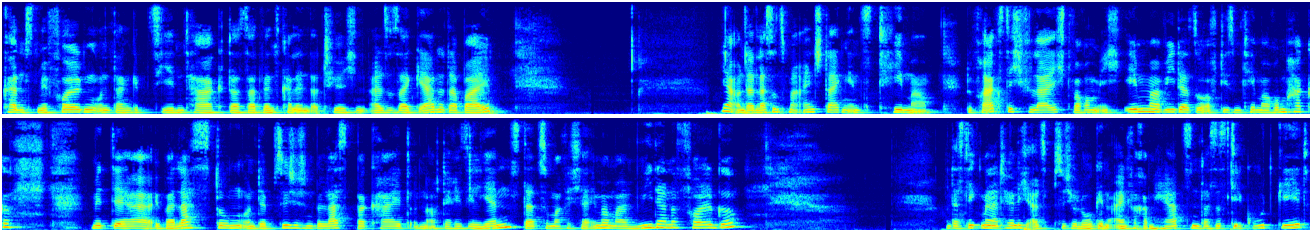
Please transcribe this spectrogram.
Kannst mir folgen und dann gibt's jeden Tag das Adventskalendertürchen. Also sei gerne dabei. Ja, und dann lass uns mal einsteigen ins Thema. Du fragst dich vielleicht, warum ich immer wieder so auf diesem Thema rumhacke mit der Überlastung und der psychischen Belastbarkeit und auch der Resilienz. Dazu mache ich ja immer mal wieder eine Folge. Und das liegt mir natürlich als Psychologin einfach am Herzen, dass es dir gut geht,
